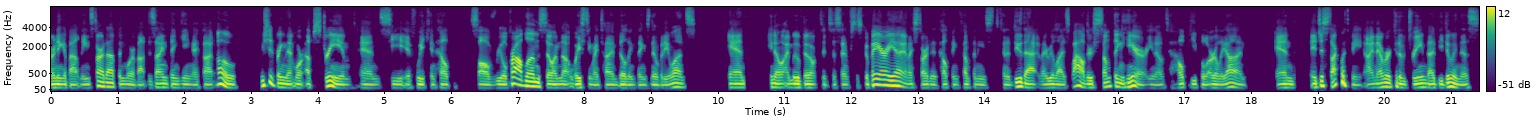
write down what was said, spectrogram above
learning about lean startup and more about design thinking, I thought, oh, we should bring that more upstream and see if we can help solve real problems. So I'm not wasting my time building things nobody wants. And, you know, I moved out to, to San Francisco Bay Area and I started helping companies kind of do that. And I realized, wow, there's something here, you know, to help people early on. And it just stuck with me. I never could have dreamed I'd be doing this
